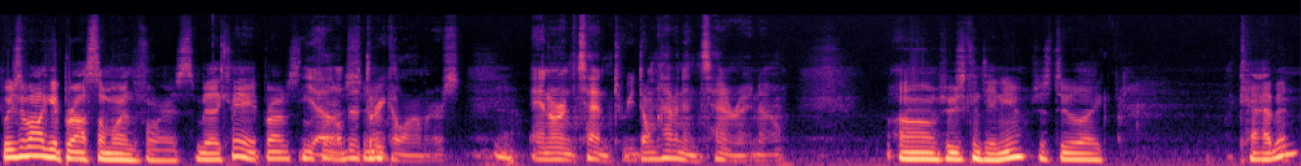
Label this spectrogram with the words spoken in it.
We just want to get brought somewhere in the forest. Be like, hey, it brought us in the Yeah, I'll forest. do you three know? kilometers. Yeah. And our intent, we don't have an intent right now. Um, should we just continue? Just do like a cabin?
